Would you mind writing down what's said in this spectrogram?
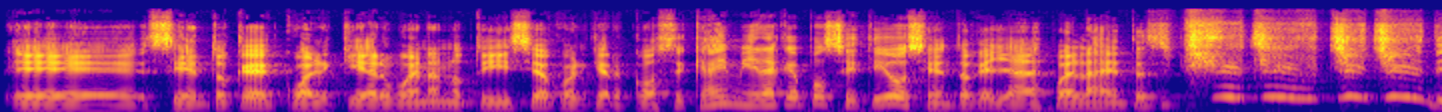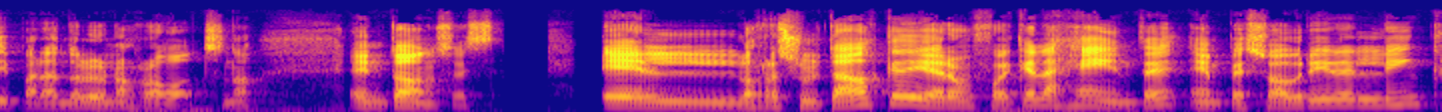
eh, siento que cualquier buena noticia, cualquier cosa, y que, ay, mira qué positivo, siento que ya después la gente disparándole unos robots, ¿no? Entonces, los resultados que dieron fue que la gente empezó a abrir el link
